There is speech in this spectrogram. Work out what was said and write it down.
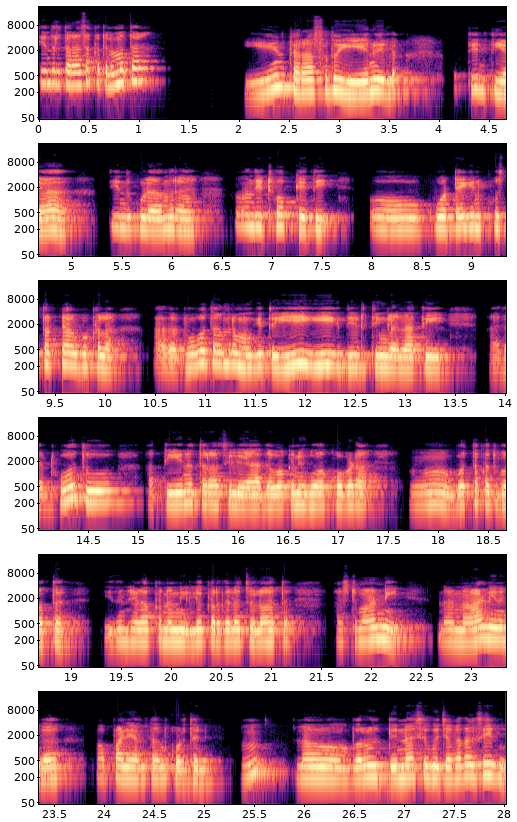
ತಿಂದ್ರೆ ತರಾಸಕ್ಕತ್ತಲ್ಲ ಮತ್ತೆ? ಏನು ತರಾಸದು ಏನೂ ಇಲ್ಲ. ತಿಂತೀಯಾ? ತಿಂದು ಕುಳೆ ಅಂದ್ರೆ ಒಂದಿಟ್ಟು ಹೋಗ್ತೈತಿ ಓ ಹೊಟ್ಟೆಗಿನ ಕುಸ್ತಟ್ಟೆ ತಟ್ಟೆ ಆಗ್ಬೇಕಲ್ಲ. ಅದು ಹೋತಂದ್ರೆ ಮುಗೀತು. ಈಗ ಈಗ ದೀಡ್ ತಿಂಗಳನ್ನಾತಿ ಅದಟ್ಟು ಹೋತು ಅತ್ತೇನು ತರಾಸಿಲ್ಲ ಯಾವ ದವಾಖಾನಿಗೆ ಹೋಗಕ್ಕೆ ಹೋಗ್ಬೇಡ ಹ್ಞೂ ಗೊತ್ತಾಕತ್ ಗೊತ್ತ. ಇದನ್ನು ಹೇಳಕ್ಕೆ ನಾನು ಇಲ್ಲೇ ಕರೆದೆಲ್ಲ ಚಲೋ ಆತು. ಅಷ್ಟು ಮಾಡಿ ನಾನು ನಾಳೆ ನಿನಗೆ ಪಪ್ಪಾಳಿ ಅಂತಂದು ಕೊಡ್ತೀನಿ. ಹ್ಞೂ ನಾವು ಬರೋ ದಿನ ಸಿಗು ಜಗದಾಗ ಸಿಗು.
